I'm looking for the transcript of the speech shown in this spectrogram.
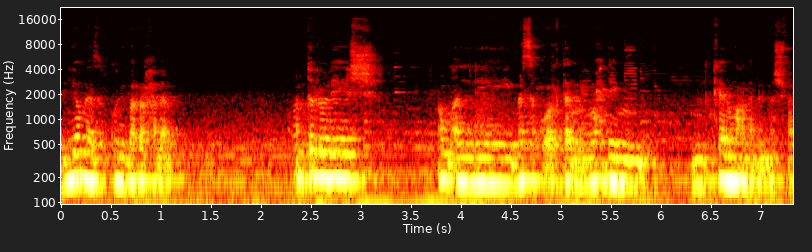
اليوم لازم تكوني برا حلب. قلت له ليش؟ قام قال لي مسكوا أكثر من وحدة من, من كانوا معنا بالمشفى.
